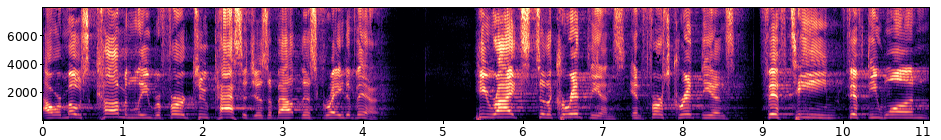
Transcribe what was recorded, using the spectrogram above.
our most commonly referred to passages about this great event. He writes to the Corinthians in 1 Corinthians 15 51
